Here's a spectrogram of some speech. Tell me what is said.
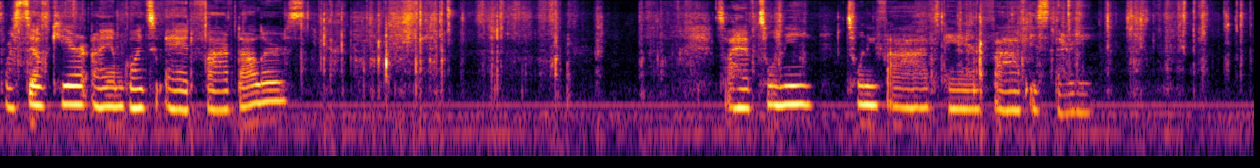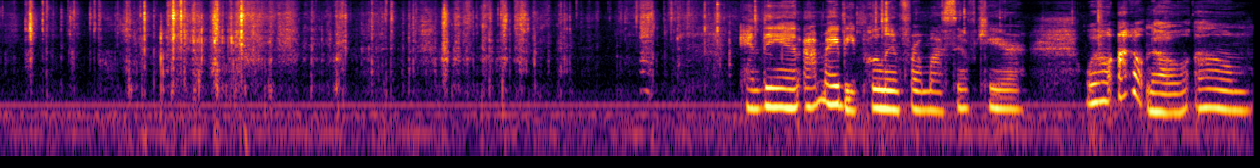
For self-care, I am going to add $5. So I have 20, 25, and 5 is 30. And then I may be pulling from my self-care. Well, I don't know. Um,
